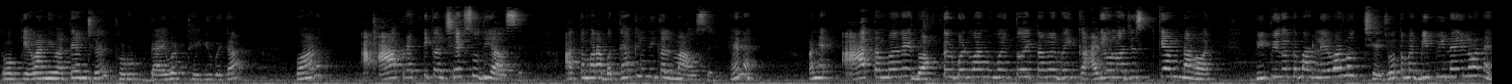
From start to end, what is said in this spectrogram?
તો કહેવાની વાત એમ છે, થોડું ડાયવર્ટ થઈ ગયું બેટા. પણ આ પ્રેક્ટિકલ છેક સુધી આવશે. આ તમારા બધા ક્લિનિકલમાં આવશે. હે ને? અને આ તમારે ડોક્ટર બનવાનું હોય તોય તમે ભાઈ કાર્ડિયોલોજિસ્ટ કેમ ના હોય? બીપી તો તમારે લેવાનું જ છે. જો તમે બીપી નહીં લો ને,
